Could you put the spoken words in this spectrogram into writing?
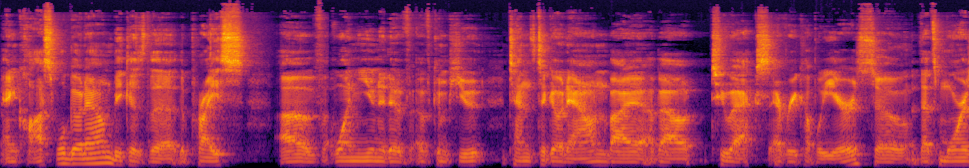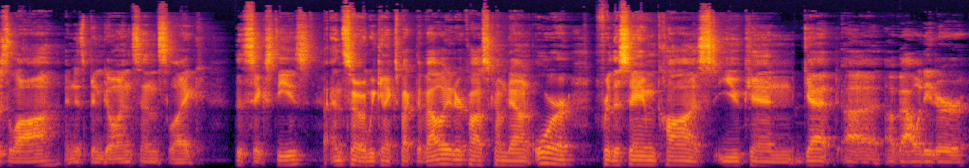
and cost will go down because the the price of one unit of, of compute tends to go down by about 2x every couple years. So that's Moore's law, and it's been going since like the 60s. And so we can expect the validator costs come down, or for the same cost, you can get uh, a validator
